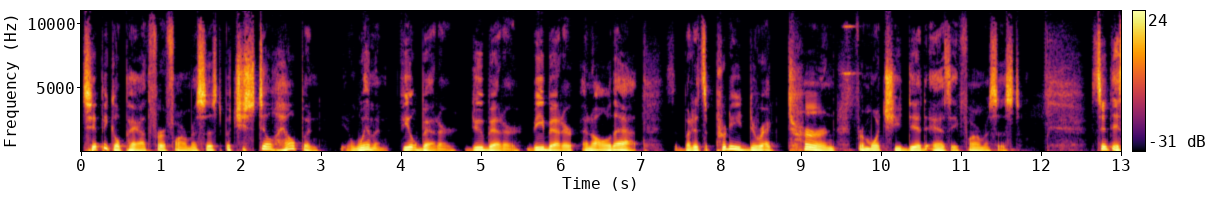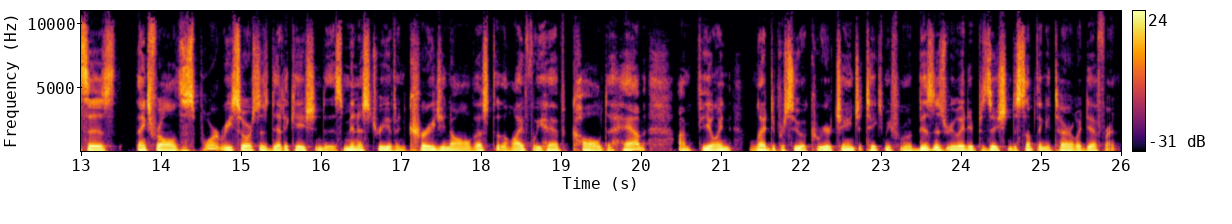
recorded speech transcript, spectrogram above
typical path for a pharmacist, but she's still helping you know women feel better, do better, be better, and all of that. But it's a pretty direct turn from what she did as a pharmacist. Cynthia says, Thanks for all the support, resources, dedication to this ministry of encouraging all of us to the life we have called to have. I'm feeling led to pursue a career change that takes me from a business related position to something entirely different.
